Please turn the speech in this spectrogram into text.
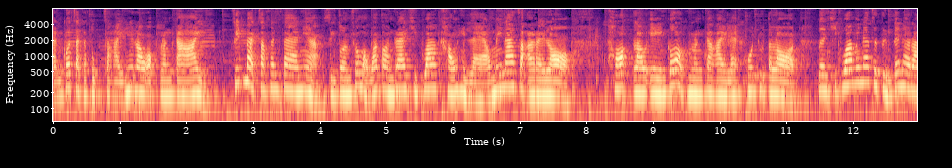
มันก็จะกระตุกใจให้เราออกกำลังกายฟีดแบ็กจากแฟนๆเนี่ยสิงโตน้ำโชคบอกว่าตอนแรกคิดว่าเขาเห็นแล้วไม่น่าจะอะไรหรอก เพราะเราเองก็ออกกำลังกายและโพสอยู่ตลอด เลยคิดว่าไม่น่าจะตื่นเต้นอะไร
